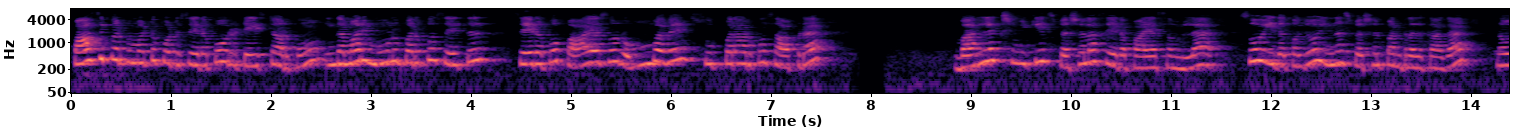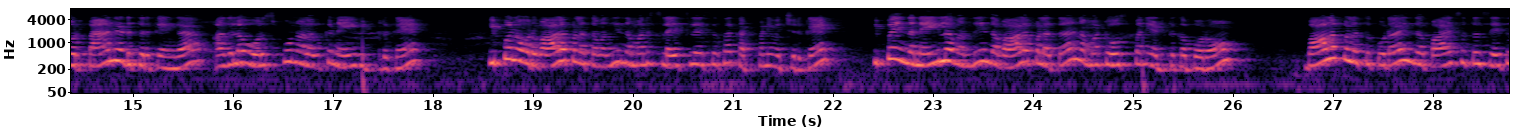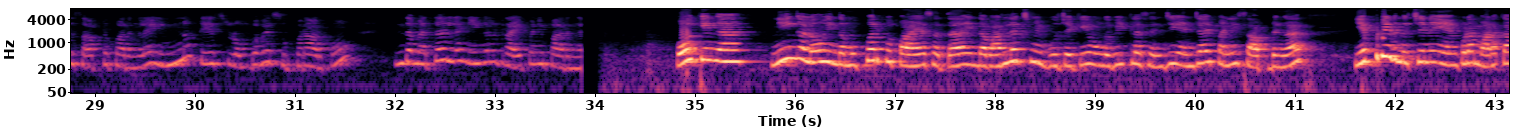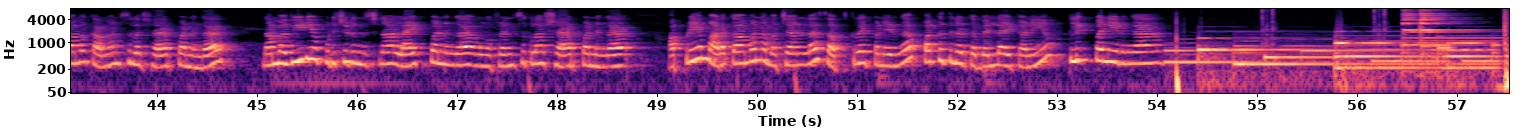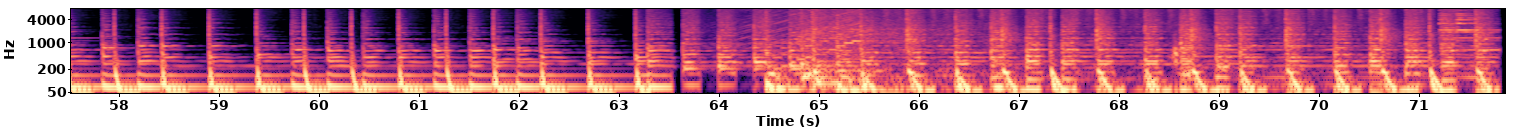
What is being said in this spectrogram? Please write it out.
பாசிப்பருப்பு மட்டும் போட்டு செய்கிறப்போ ஒரு டேஸ்ட்டாக இருக்கும். இந்த மாதிரி மூணு பருப்பும் சேர்த்து செய்கிறப்போ பாயசம் ரொம்பவே சூப்பராக இருக்கும் சாப்பிட. வரலட்சுமிக்கு ஸ்பெஷலாக செய்கிற பாயசம் இல்லை. ஸோ இதை கொஞ்சம் இன்னும் ஸ்பெஷல் பண்ணுறதுக்காக நான் ஒரு பேன் எடுத்திருக்கேங்க. அதில் ஒரு ஸ்பூன் அளவுக்கு நெய் விட்டுருக்கேன். இப்போ நான் ஒரு வாழைப்பழத்தை வந்து இந்த மாதிரி ஸ்லைஸ் ஸ்லைசஸாக கட் பண்ணி வச்சுருக்கேன். இப்போ இந்த நெய்யில் வந்து இந்த வாழைப்பழத்தை நம்ம டோஸ்ட் பண்ணி எடுத்துக்க போகிறோம் வாழைப்பழத்து கூட இந்த பாயசத்தை சேர்த்து சாப்பிட்டு பாருங்களேன். இன்னும் டேஸ்ட் ரொம்பவே சூப்பராக இருக்கும். இந்த மெத்தடில் நீங்களும் ட்ரை பண்ணி பாருங்கள் ஓகேங்க. நீங்களும் இந்த முப்பருப்பு பாயசத்தை இந்த வரலட்சுமி பூஜைக்கு உங்கள் வீட்டில் செஞ்சு என்ஜாய் பண்ணி சாப்பிடுங்க. எப்படி இருந்துச்சுன்னு என் கூட மறக்காமல் கமெண்ட்ஸில் ஷேர் பண்ணுங்கள் நம்ம வீடியோ பிடிச்சிருந்துச்சுன்னா லைக் பண்ணுங்கள் உங்கள் ஃப்ரெண்ட்ஸுக்கெலாம் ஷேர் பண்ணுங்கள் அப்படியே மறக்காமல் நம்ம சேனலை சப்ஸ்கிரைப் பண்ணிடுங்க பக்கத்தில் இருக்க பெல் ஐக்கானையும் கிளிக் பண்ணிடுங்க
